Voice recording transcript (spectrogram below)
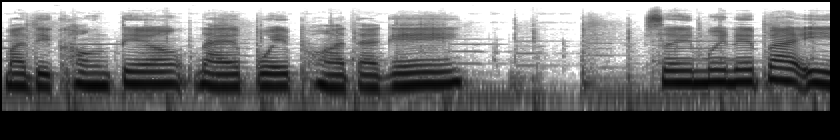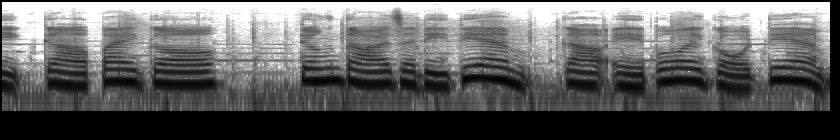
嘛伫空中来陪伴大家。所以每礼拜一到拜五中昼的十二点到下晡的五点。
